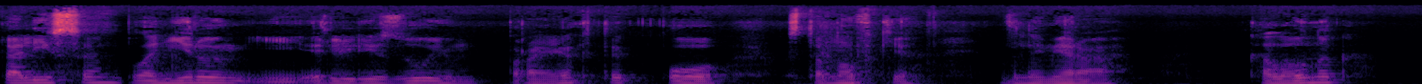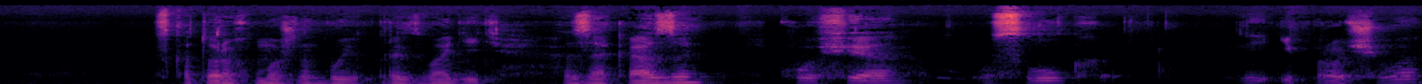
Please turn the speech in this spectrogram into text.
Алиса. Планируем и реализуем проекты по установке в номера колонок, с которых можно будет производить заказы кофе, услуг и, и прочего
